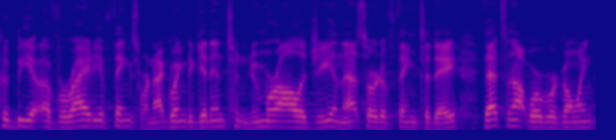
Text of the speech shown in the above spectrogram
could be a variety of things. We're not going to get into numerology and that sort of thing today. That's not where we're going.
